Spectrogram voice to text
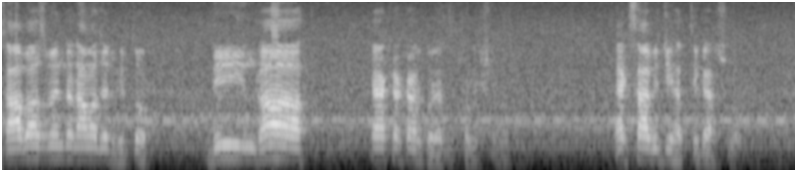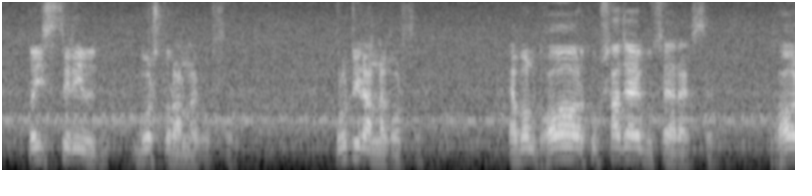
শাহবাজ ব্যান্ডের নামাজের ভিতর দিন, রাত একাকার করে দিত অনেক সময় এক সাহাবি জিহাদ থেকে আসলো। তো স্ত্রী গোস্ত রান্না করছে, রুটি রান্না করছে, এবং ঘর খুব সাজায় গুছায় রাখছে ঘর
